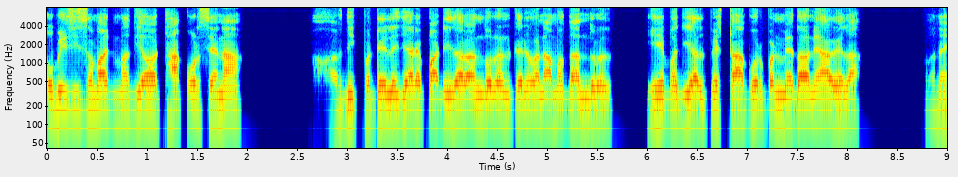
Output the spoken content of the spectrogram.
ઓબીસી સમાજમાંથી ઠાકોર સેના, હાર્દિક પટેલે જ્યારે પાટીદાર આંદોલન કર્યું, અનામત આંદોલન એ પછી અલ્પેશ ઠાકોર પણ મેદાને આવેલા અને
